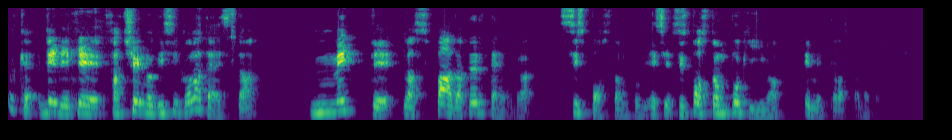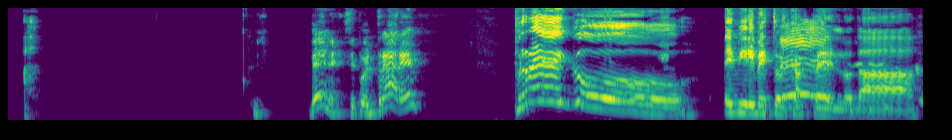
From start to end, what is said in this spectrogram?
Ok, vede che facendo di sì con la testa, mette la spada per terra, si sposta un, po- eh, si, si sposta un pochino e mette la spada per terra. Ah. Bene, si può entrare? Prego! E mi rimetto il Eh! cappello da...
